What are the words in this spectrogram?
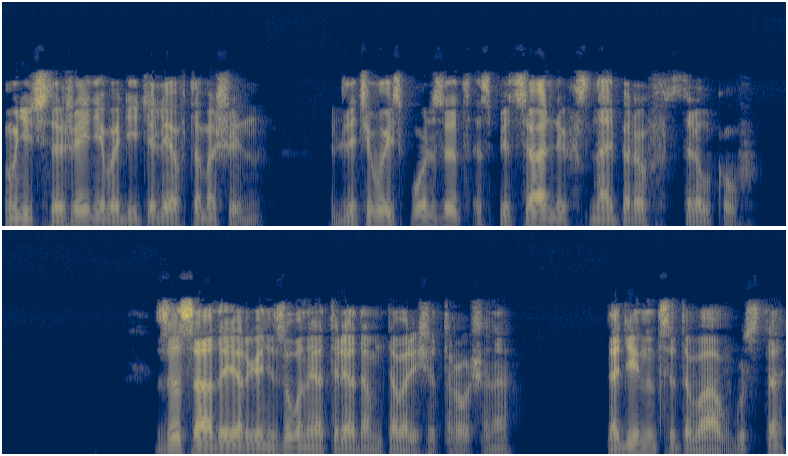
уничтожение водителей автомашин, для чего используют специальных снайперов-стрелков. Засадой, организованной отрядом товарища Трошина, 11 августа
